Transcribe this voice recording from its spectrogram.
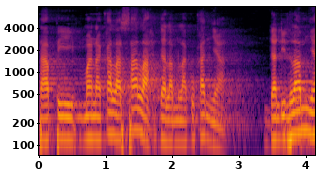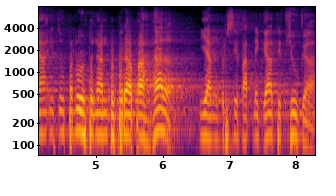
tapi manakala salah dalam melakukannya dan di dalamnya itu perlu dengan beberapa hal yang bersifat negatif juga.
